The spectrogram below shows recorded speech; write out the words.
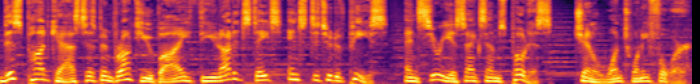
This podcast has been brought to you by the United States Institute of Peace and SiriusXM's POTUS, Channel 124.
